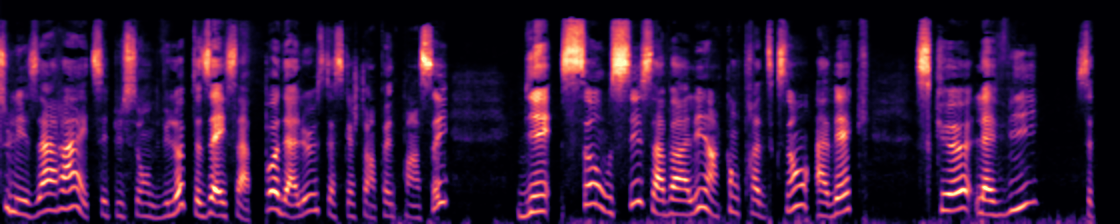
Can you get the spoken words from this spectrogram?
tu les arrêtes, ces pulsions de vie-là, puis tu te dis, ça n'a pas d'allure, c'est ce que je suis en train de penser, bien, ça aussi, ça va aller en contradiction avec ce que la vie, cette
